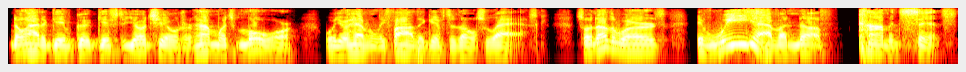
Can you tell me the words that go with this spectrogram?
Know how to give good gifts to your children. How much more will your heavenly father give to those who ask? So in other words, if we have enough common sense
